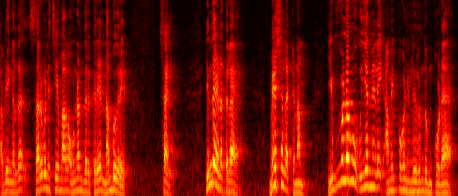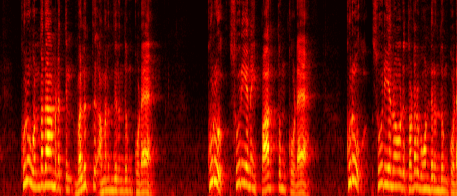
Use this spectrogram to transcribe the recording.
அப்படிங்கிறத சர்வ நிச்சயமாக உணர்ந்திருக்கிறேன் நம்புகிறேன். சரி இந்த இடத்துல மேஷலக்கணம் இவ்வளவு உயர்நிலை அமைப்புகளில் இருந்தும் கூட குரு ஒன்பதாம் இடத்தில் வலுத்து அமர்ந்திருந்தும் கூட குரு சூரியனை பார்த்தும் கூட குரு சூரியனோடு தொடர்பு கொண்டிருந்தும் கூட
